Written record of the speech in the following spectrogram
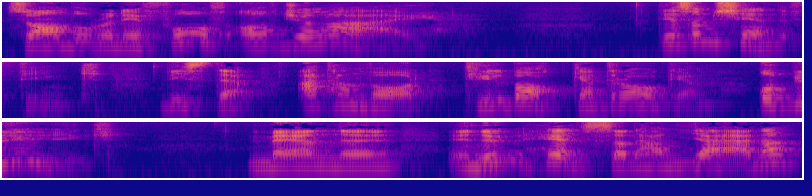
som vore det 4th of July. Det som kände Fink visste att han var tillbakadragen och blyg. Men eh, nu hälsade han gärna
